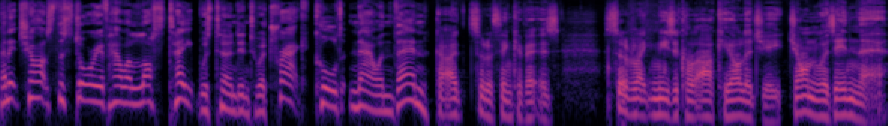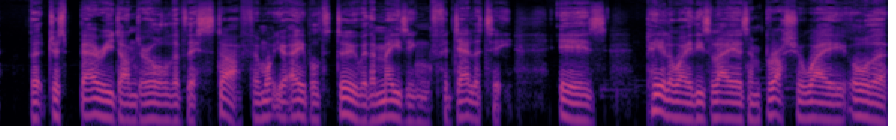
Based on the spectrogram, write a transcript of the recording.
and it charts the story of how a lost tape was turned into a track called Now and Then. I sort of think of it as sort of like musical archaeology. John was in there, but just buried under all of this stuff. And what you're able to do with amazing fidelity is peel away these layers and brush away all the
